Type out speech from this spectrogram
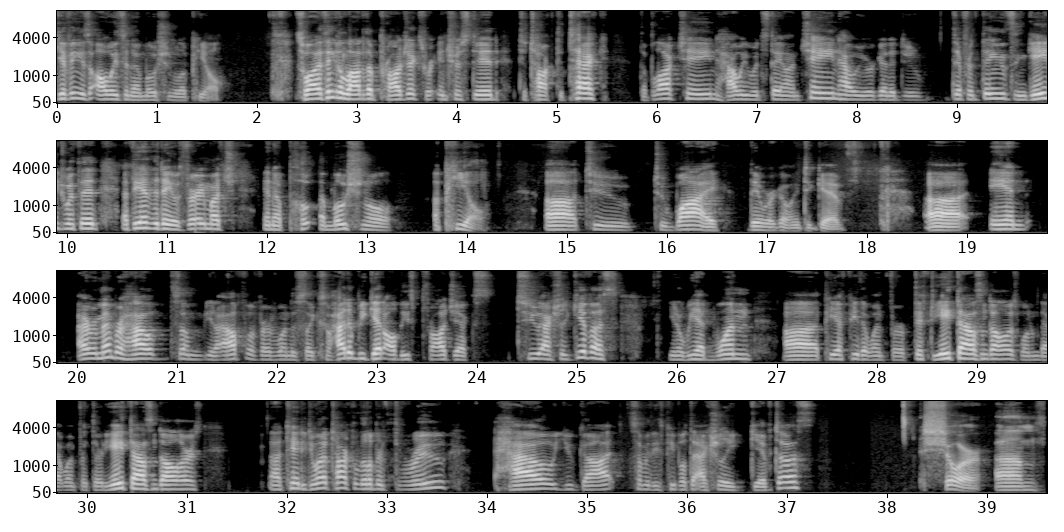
giving is always an emotional appeal. So I think a lot of the projects were interested to talk to tech, the blockchain, how we would stay on chain, how we were going to do different things, engage with it. At the end of the day, it was very much an emo- emotional appeal uh, to to why they were going to give. Uh, and I remember how some you know alpha for everyone is like, so how did we get all these projects to actually give us? You know, we had one uh, PFP that went for fifty-eight thousand dollars, one that went for thirty-eight thousand dollars. Uh, Tandy, do you want to talk a little bit through how you got some of these people to actually give to us? Sure. Um,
